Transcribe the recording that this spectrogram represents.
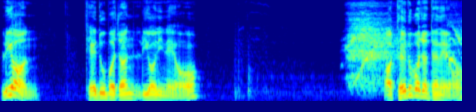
리온 대두 버전 리온이네요. 아 대두 버전 되네요.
